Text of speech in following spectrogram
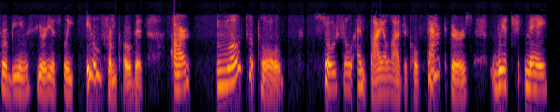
for being seriously ill from COVID are multiple social and biological factors which may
